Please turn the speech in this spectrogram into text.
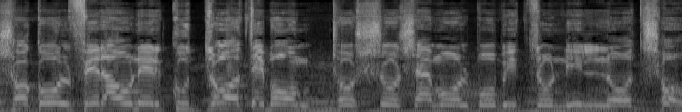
সকল ফেরাউনের কুদ্রত এবং শস্য শ্যামল পবিত্র নীলনদ সহ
